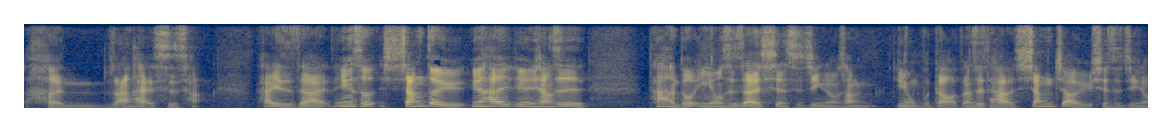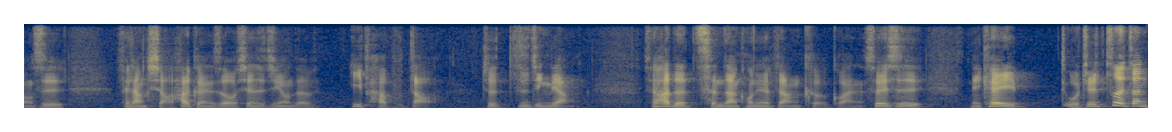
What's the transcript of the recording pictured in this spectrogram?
很蓝海市场，它一直在，因为说相对于，因为它有点像是。它很多应用是在现实金融上应用不到，但是它相较于现实金融是非常小，它可能是有现实金融的一趴不到，就资金量，所以它的成长空间非常可观。所以是你可以，我觉得最赚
